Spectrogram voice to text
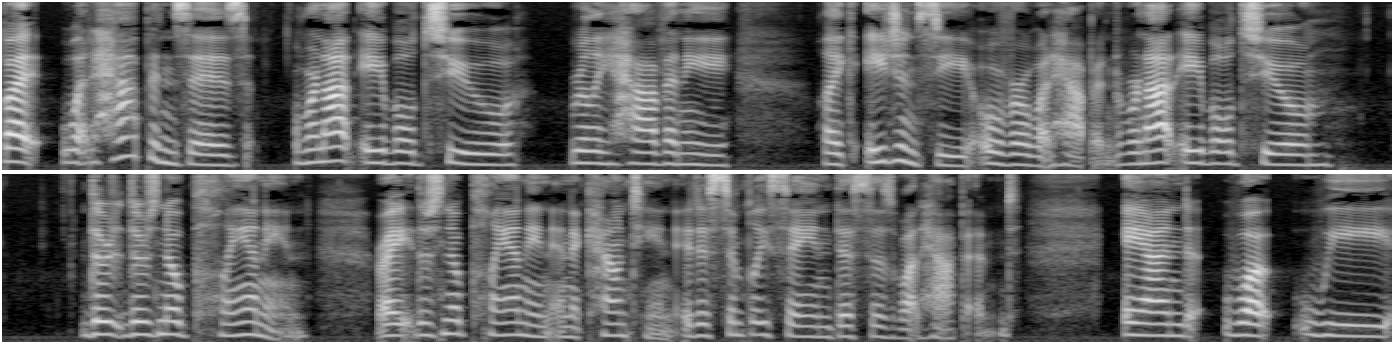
But what happens is we're not able to really have any like agency over what happened. We're not able to there, there's no planning, right? There's no planning in accounting. It is simply saying this is what happened. And what we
